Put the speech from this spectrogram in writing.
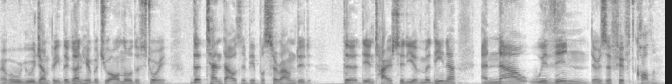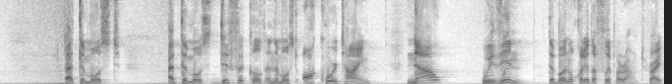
uh, we're jumping the gun here, but you all know the story. The 10,000 people surrounded the, the entire city of Medina, and now within there's a fifth column. At the most, at the most difficult and the most awkward time, now within the Banu Qurayza flip around, right?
